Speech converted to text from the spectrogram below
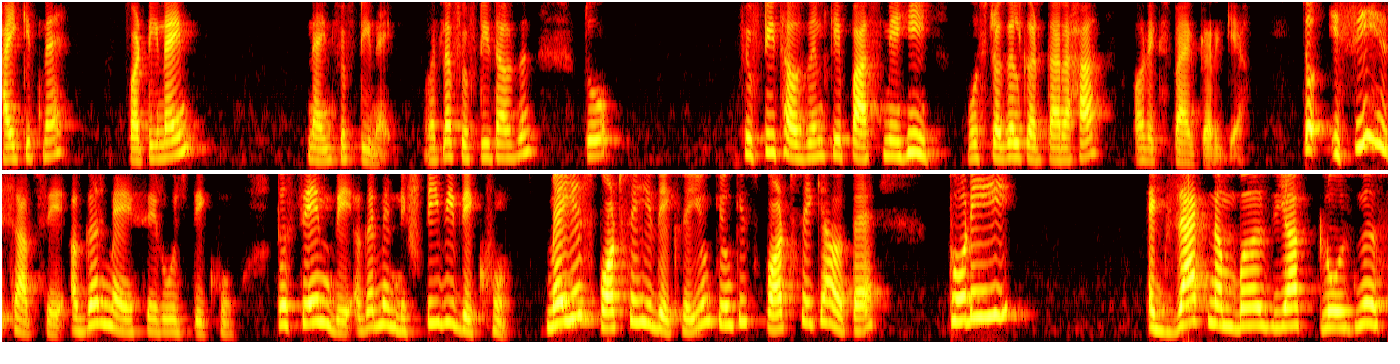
हाई कितना है? Forty nine nine fifty nine मतलब फिफ्टी थाउज़ेंड तो फिफ्टी थाउज़ेंड के पास में ही वो स्ट्रगल करता रहा और एक्सपायर कर गया। तो इसी हिसाब से अगर मैं इसे रोज देखूँ तो सेम वे अगर मैं निफ्टी भी देखूँ मैं ये स्पॉट से ही देख रही हूँ, क्योंकि स्पॉट से क्या होता है, थोड़ी एग्जैक्ट नंबर्स या क्लोजनेस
